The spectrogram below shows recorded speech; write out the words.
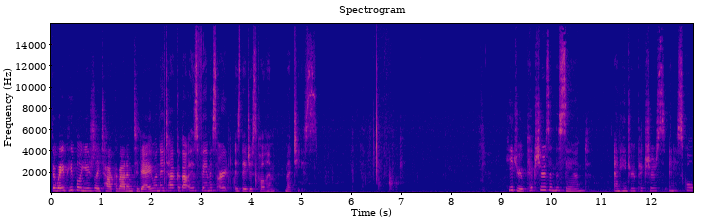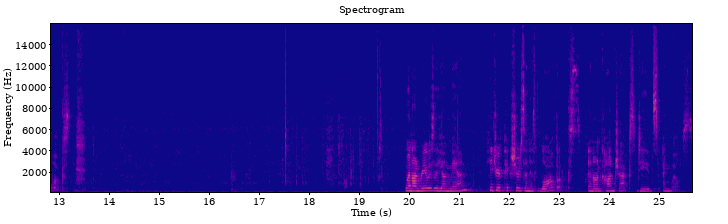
The way people usually talk about him today when they talk about his famous art is they just call him Matisse. He drew pictures in the sand, and he drew pictures in his school books. When Henri was a young man, he drew pictures in his law books and on contracts, deeds, and wills.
